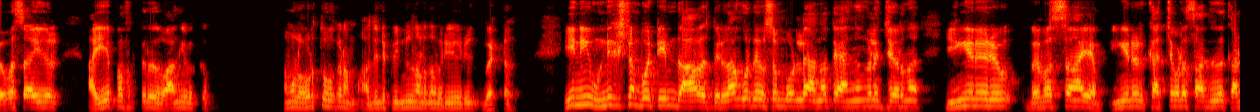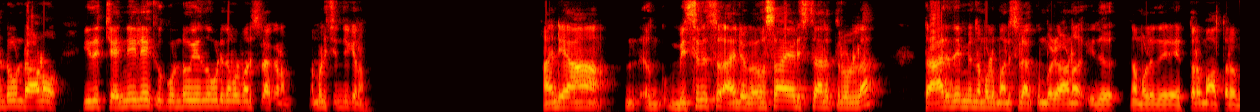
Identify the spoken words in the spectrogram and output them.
വ്യവസായികൾ അയ്യപ്പ ഭക്തർ വാങ്ങി വെക്കും. നമ്മൾ ഓർത്തു നോക്കണം അതിന്റെ പിന്നിൽ നടന്ന വലിയൊരു വെട്ട്. ഇനി ഉണ്ണികൃഷ്ണൻ പോറ്റിയും തിരുവിതാംകൂർ ദേവസ്വം ബോർഡിലെ അന്നത്തെ അംഗങ്ങളും ചേർന്ന് ഇങ്ങനൊരു വ്യവസായം ഇങ്ങനൊരു കച്ചവട സാധ്യത കണ്ടുകൊണ്ടാണോ ഇത് ചെന്നൈയിലേക്ക് കൊണ്ടുപോയി എന്ന് കൂടി നമ്മൾ മനസ്സിലാക്കണം. നമ്മൾ ചിന്തിക്കണം. അതിന്റെ ആ ബിസിനസ് അതിന്റെ വ്യവസായ അടിസ്ഥാനത്തിലുള്ള താരതമ്യം നമ്മൾ മനസ്സിലാക്കുമ്പോഴാണ് ഇത് നമ്മളിത് എത്രമാത്രം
